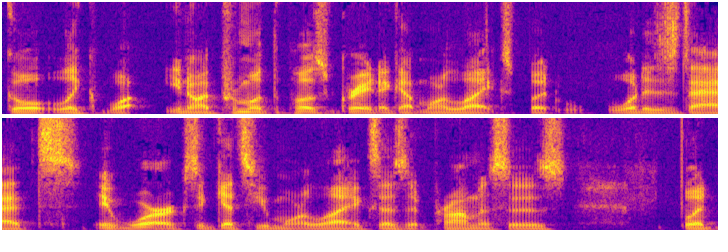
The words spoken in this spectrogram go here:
goal? Like, what you know, I promote the post. Great, I got more likes. But what is that? It works. It gets you more likes as it promises. But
